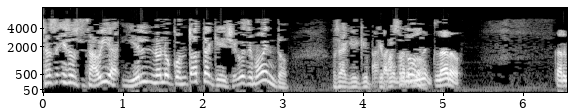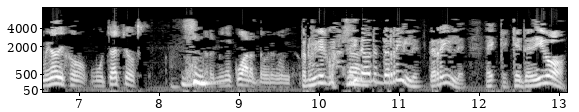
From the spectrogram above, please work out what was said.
Ya se- eso se sabía. Y él no lo contó hasta que llegó ese momento. O sea, que, que, pasó terminé- todo. Claro. Terminó, dijo, muchachos, terminé cuarto, creo que dijo. Terminé con... Sí, no, terrible, terrible. Eh, que, que te digo,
